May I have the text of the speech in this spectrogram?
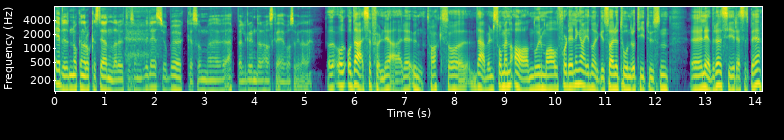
er det noen rockestjerner der ute som Vi leser jo bøker som uh, Apple-gründere har skrevet osv. Og, og det er selvfølgelig er det unntak. så Det er vel som en annen normalfordeling. I Norge så er det 210 000 uh, ledere, sier SSB.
